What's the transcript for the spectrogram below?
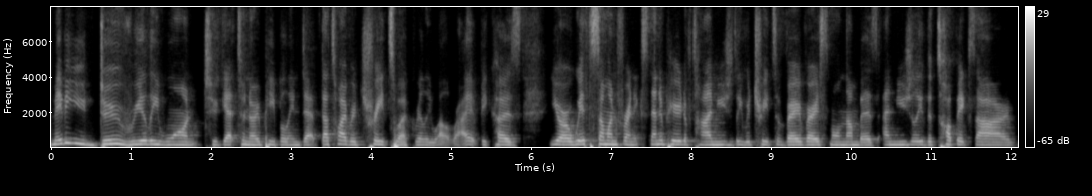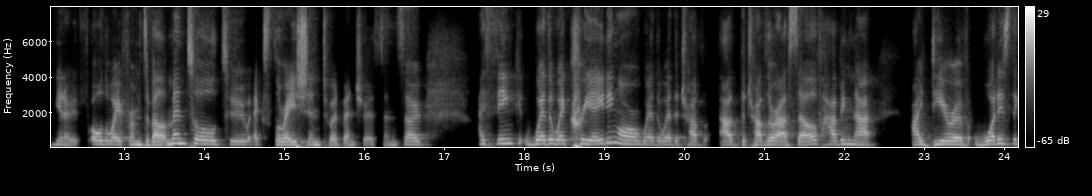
maybe you do really want to get to know people in depth. That's why retreats work really well, right? Because you're with someone for an extended period of time. Usually, retreats are very, very small numbers. And usually, the topics are, you know, all the way from developmental to exploration to adventurous. And so, I think whether we're creating or whether we're the travel out uh, the traveler ourselves, having that idea of what is the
